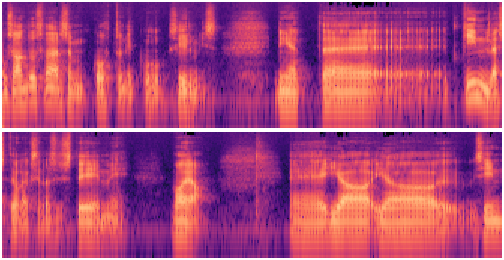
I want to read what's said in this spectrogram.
usaldusväärsem kohtuniku silmis. nii et, äh, et kindlasti oleks seda süsteemi vaja ja, ja siin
